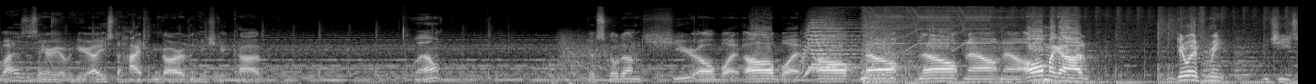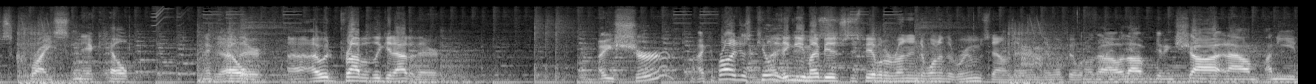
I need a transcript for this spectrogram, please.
Why is this area over here? I used to hide from guards in case you get caught. Well, just go down here. Oh boy! Oh boy! Oh no! No! No! No! Oh my God! Get away from me! Jesus Christ! Nick, help! Nick, Get help! out there. Uh, I would probably get out of there. Are you sure? I could probably just kill I you. I think you might be just be able to run into one of the rooms down there, and they won't be able to Oh God! you. Without getting shot, and I, I need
